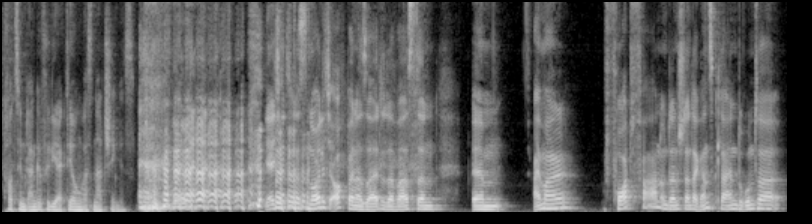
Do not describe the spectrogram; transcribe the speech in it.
Trotzdem danke für die Erklärung, was Nudging ist. Ja, ich hatte das neulich auch bei einer Seite, da war es dann ähm, einmal fortfahren und dann stand da ganz klein drunter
